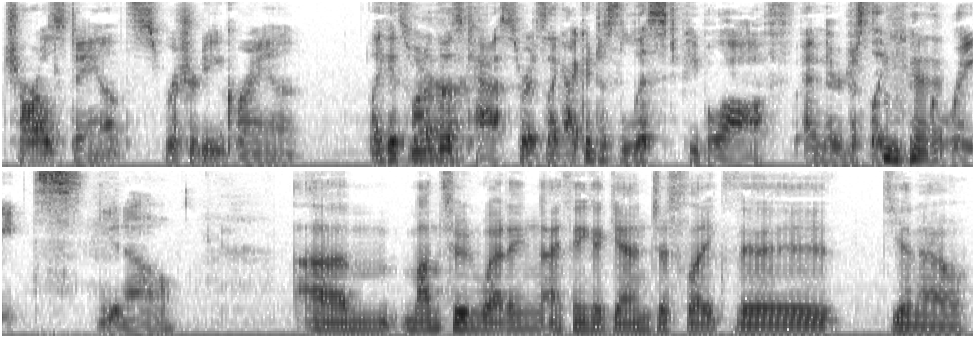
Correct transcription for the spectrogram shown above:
Charles Dance, Richard E. Grant. Like it's one of those casts where it's like I could just list people off and they're just like the greats, you know? um monsoon wedding i think again just like the you know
